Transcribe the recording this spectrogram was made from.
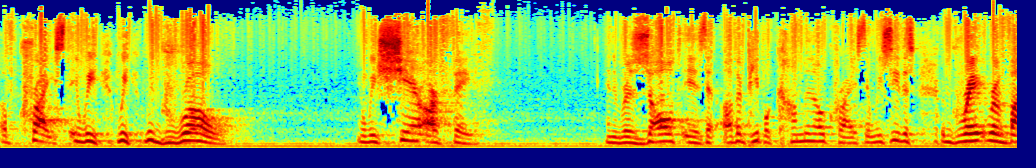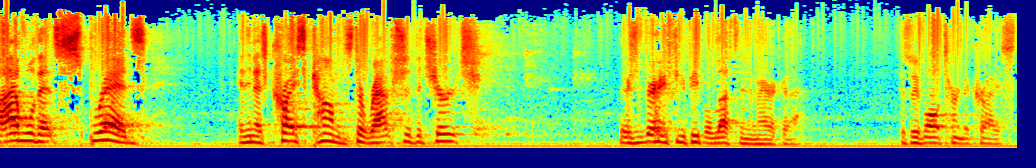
of Christ and we, we, we grow and we share our faith. And the result is that other people come to know Christ, and we see this great revival that spreads. And then as Christ comes to rapture the church, there's very few people left in America because we've all turned to Christ.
